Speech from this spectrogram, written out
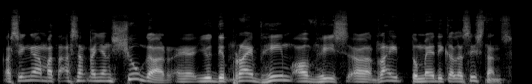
kasi nga mataas ang kanyang sugar, eh, you deprive him of his uh, right to medical assistance.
